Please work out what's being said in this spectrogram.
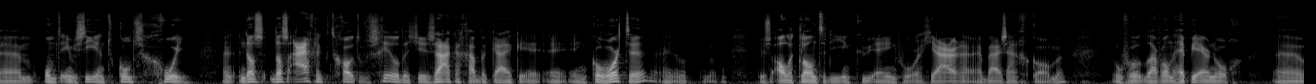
Um, om te investeren in toekomstige groei. En, en dat, is, dat is eigenlijk het grote verschil, dat je zaken gaat bekijken in, cohorten. Dus alle klanten die in Q1 vorig jaar uh, erbij zijn gekomen, hoeveel daarvan heb je er nog? Uh,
